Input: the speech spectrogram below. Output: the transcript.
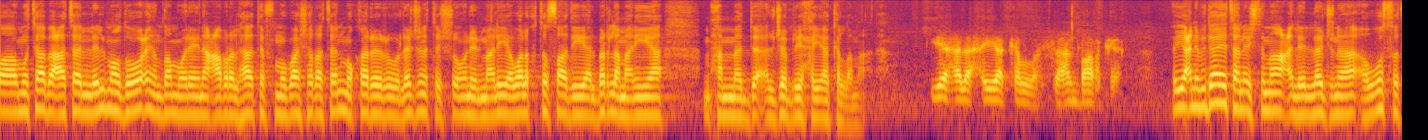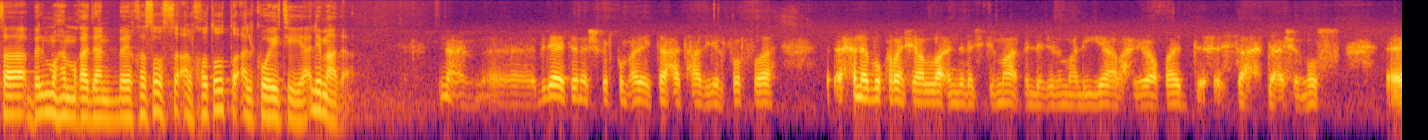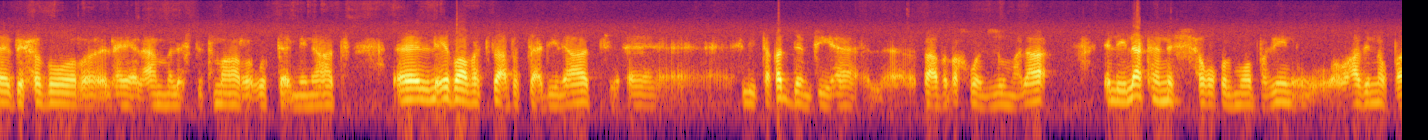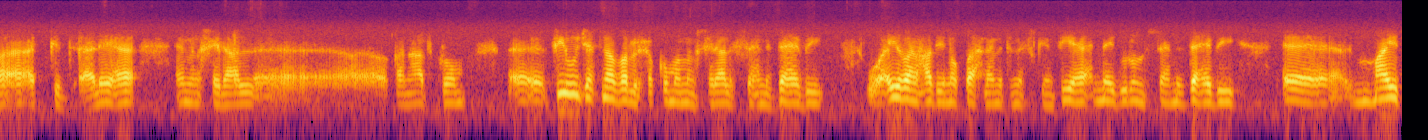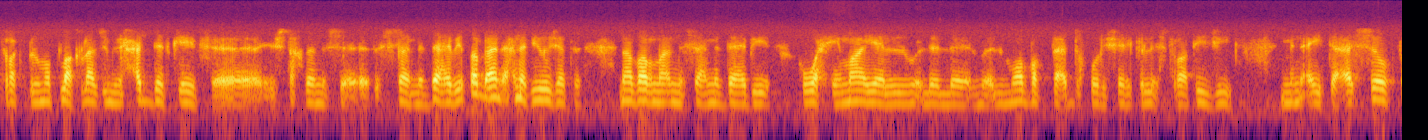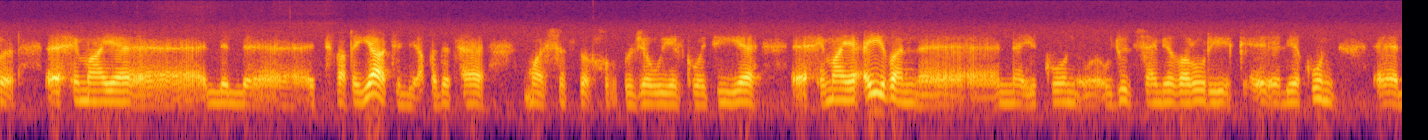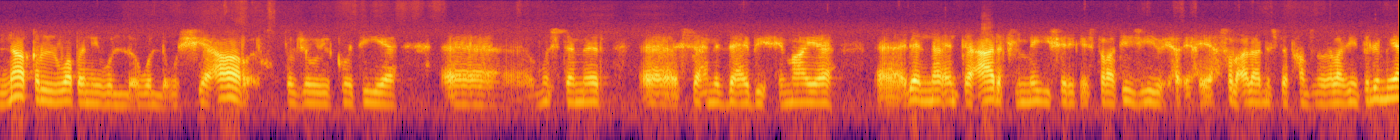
ومتابعة للموضوع ينضم إلينا عبر الهاتف مباشرة مقرر لجنة الشؤون المالية والاقتصادية البرلمانية محمد الجبري. حياك الله معنا. يا هلا حياك الله. الساعة المباركة يعني بداية اجتماع للجنة وصف بالمهم غدا بخصوص الخطوط الكويتية. لماذا؟ نعم بداية أشكركم على إتاحة هذه الفرصة. إحنا بكرة إن شاء الله عندنا اجتماع في اللجنة المالية راح يعقد الساعة 11 ونص. بحضور الهيئة العامة للاستثمار والتأمينات لإضافة بعض التعديلات اللي تقدم فيها بعض الأخوة الزملاء اللي لا تهمس حقوق الموظفين وهذه النقطة أأكد عليها من خلال قناتكم. في وجهة نظر الحكومة من خلال السهم الذهبي وأيضا هذه نقطة إحنا متمسكين فيها أنه يقولون السهم الذهبي ما يترك بالمطلق لازم يحدد كيف يستخدم السهم الذهبي. طبعا إحنا في وجهة نظرنا أن السهم الذهبي هو حماية للموظف بعد دخول الشركة الاستراتيجي من أي تعسف حماية للاتفاقيات اللي عقدتها مؤسسة الخطوط الجوية الكويتية. حماية أيضا أن يكون وجود سامية ضروري ليكون الناقل الوطني والشعار الخطوط الجوية الكويتية مستمر السهم الذهبي حماية لأن أنت عارف لما يجي شريك استراتيجي يحصل على نسبة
